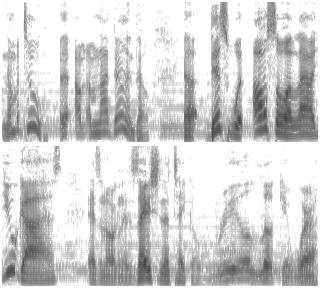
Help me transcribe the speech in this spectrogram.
number two, uh, I'm, I'm not done though. Uh, this would also allow you guys as an organization to take a real look at where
